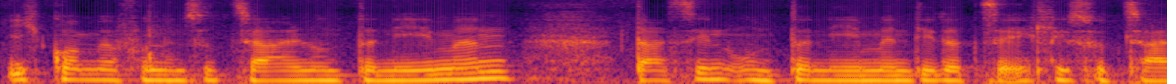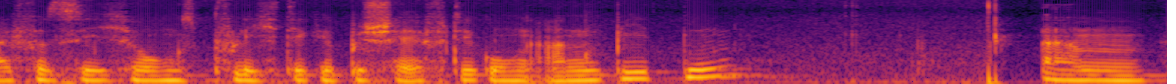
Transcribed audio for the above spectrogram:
ich komme ja von den sozialen Unternehmen. Das sind Unternehmen, die tatsächlich sozialversicherungspflichtige Beschäftigung anbieten. Ähm,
